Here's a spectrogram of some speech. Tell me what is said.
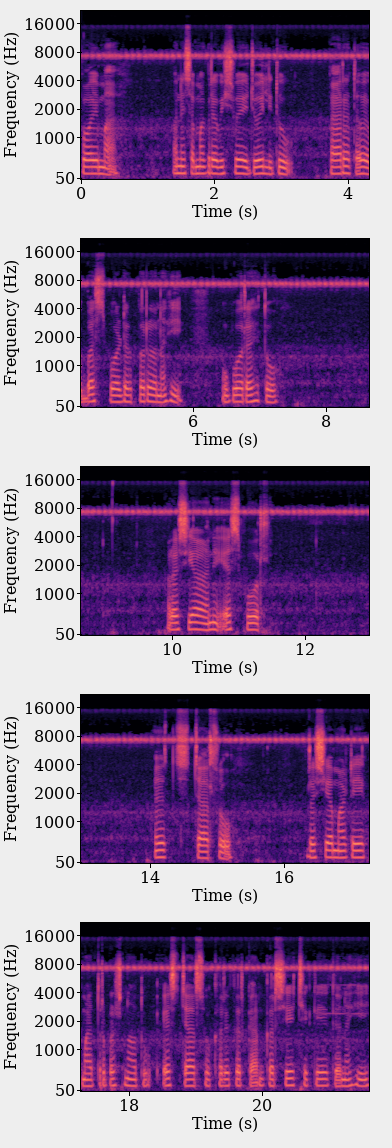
બોયમાં અને સમગ્ર વિશ્વએ જોઈ લીધું. ભારત હવે બસ બોર્ડર પર નહીં, ઊભો રહેતો. રશિયા અને એસ ફોર એચ ચારસો. રશિયા માટે એક માત્ર પ્રશ્ન હતો, એસ ચારસો ખરેખર કામ કરશે છે કે નહીં?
